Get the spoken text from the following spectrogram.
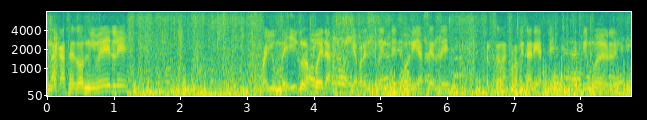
una casa de dos niveles, hay un vehículo afuera que aparentemente podría ser de personas propietarias de, de este inmueble.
